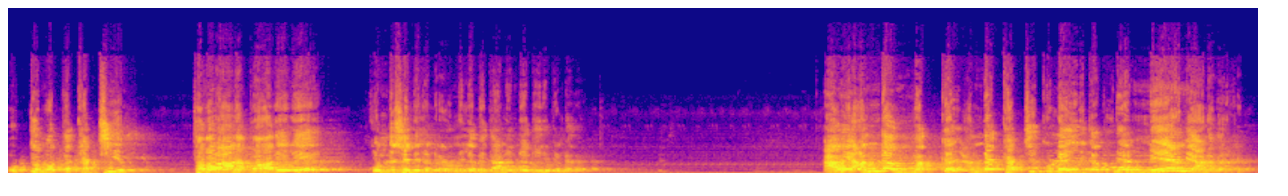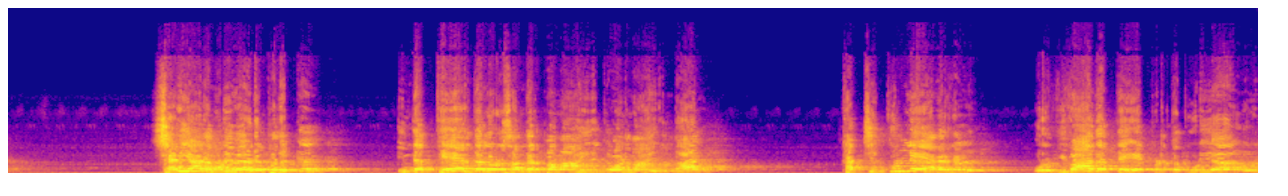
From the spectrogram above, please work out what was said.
ஒட்டுமொத்த கட்சியும் தவறான பாதையிலே கொண்டு செல்லுகின்ற ஒரு நிலைமை தான் இன்றைக்கு இருக்கின்றது. ஆகவே அந்த மக்கள் அந்த கட்சிக்குள்ளே இருக்கக்கூடிய நேர்மையானவர்கள் சரியான முடிவை எடுப்பதற்கு இந்த தேர்தல் ஒரு சந்தர்ப்பமாக இருக்க வேண்டுமாக இருந்தால் கட்சிக்குள்ளே அவர்கள் ஒரு விவாதத்தை ஏற்படுத்தக்கூடிய ஒரு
